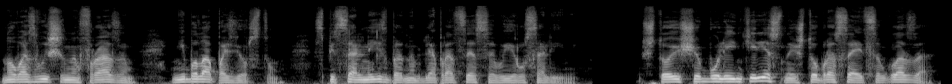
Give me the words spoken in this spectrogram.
но возвышенным фразам, не была позерством, специально избранным для процесса в Иерусалиме. Что еще более интересно и что бросается в глаза –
